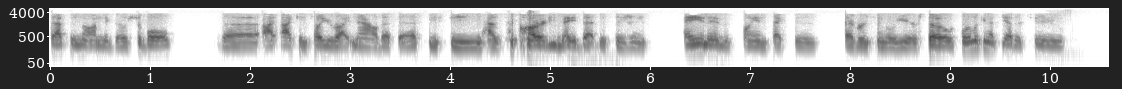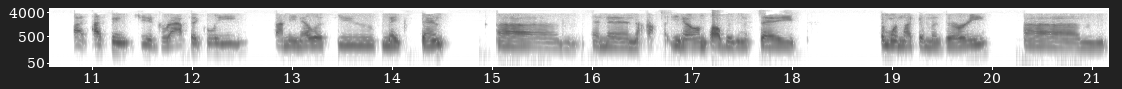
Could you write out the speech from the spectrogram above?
that's a non-negotiable. The I, I can tell you right now that the SEC has already made that decision. A and M is playing Texas every single year. So if we're looking at the other two, I, I think geographically, I mean LSU makes sense. Um, and then you know I'm probably going to say someone like a Missouri um,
